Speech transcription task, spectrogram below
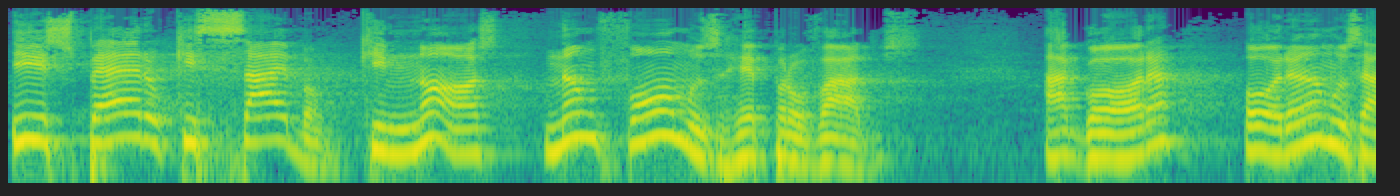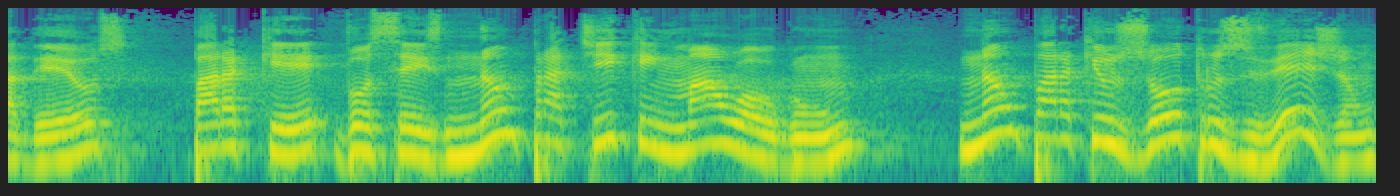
E espero que saibam que nós não fomos reprovados. Agora, oramos a Deus para que vocês não pratiquem mal algum, não para que os outros vejam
